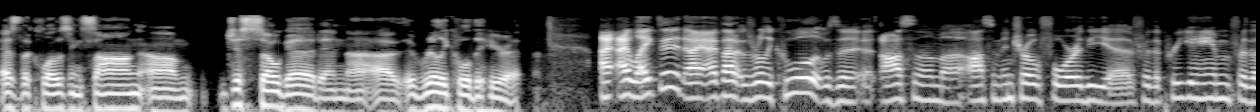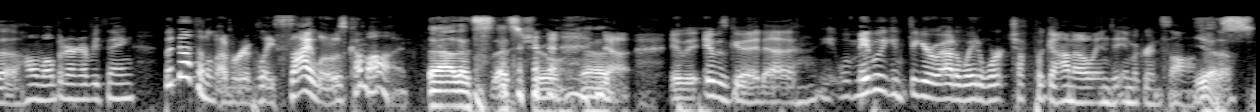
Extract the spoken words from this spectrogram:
as the closing song. Um, just so good and uh, uh, really cool to hear it. I, I liked it. I, I thought it was really cool. It was a, an awesome, uh, awesome intro for the for the pregame, for the home opener, and everything. But nothing will ever replace Silos. Come on. Uh, that's that's true. Uh, no, it it was good. Uh, maybe we can figure out a way to work Chuck Pagano into Immigrant Song. so. Yes.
